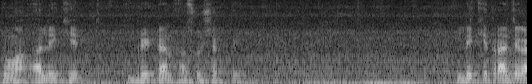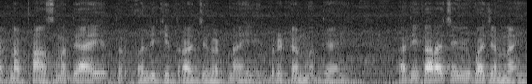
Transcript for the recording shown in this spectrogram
किंवा अलिखित ब्रिटन असू शकते. लिखित राज्यघटना फ्रान्समध्ये आहे तर अलिखित राज्यघटना ही ब्रिटनमध्ये आहे. अधिकाराचे विभाजन नाही.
